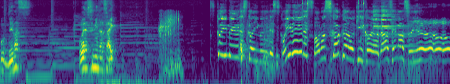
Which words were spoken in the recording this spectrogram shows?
もう寝ます。おやすみなさい。恋ムーです。恋ムーです。ものすごく大きい声を出せますよ。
